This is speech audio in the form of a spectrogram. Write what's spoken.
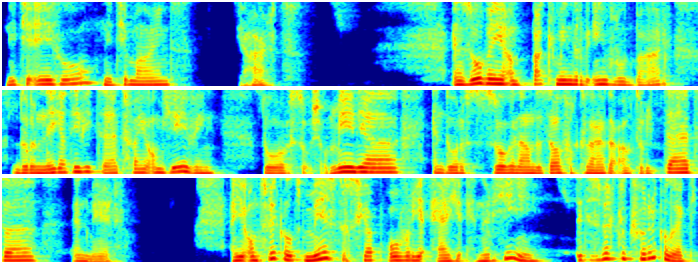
Niet je ego, niet je mind, je hart. En zo ben je een pak minder beïnvloedbaar door negativiteit van je omgeving, door social media en door zogenaamde zelfverklaarde autoriteiten en meer. En je ontwikkelt meesterschap over je eigen energie. Dit is werkelijk verrukkelijk.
